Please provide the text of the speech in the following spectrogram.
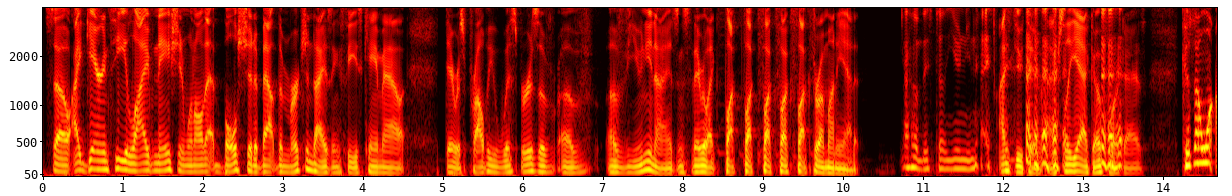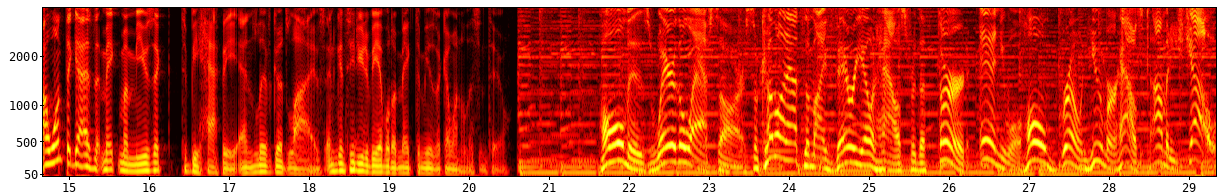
So I guarantee Live Nation, when all that bullshit about the merchandising fees came out, there was probably whispers of of of unionizing. So they were like, "Fuck, fuck, fuck, fuck, fuck," throw money at it. I hope they still unionize. I do too. Actually, yeah, go for it, guys. Because I want I want the guys that make my music to be happy and live good lives and continue to be able to make the music I want to listen to. Home is where the laughs are. So come on out to my very own house for the third annual Homegrown Humor House Comedy Show.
